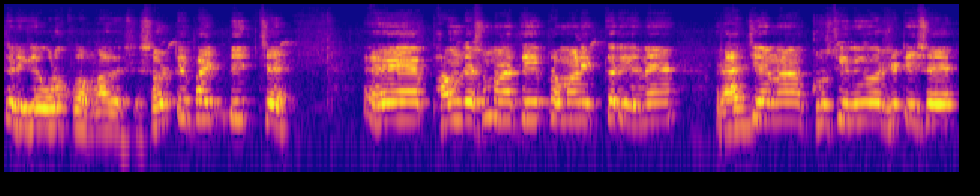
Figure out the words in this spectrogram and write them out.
તરીકે ઓળખવામાં આવે છે. સર્ટિફાઈડ બીજ છે, એ ફાઉન્ડેશનમાંથી પ્રમાણિત કરી અને રાજ્યના કૃષિ યુનિવર્સિટી છે,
